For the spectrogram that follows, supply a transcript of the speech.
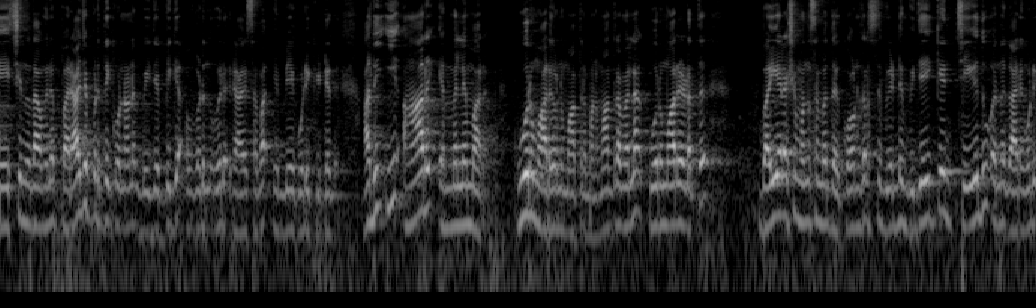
ദേശീയ നേതാവിനെ പരാജയപ്പെടുത്തിക്കൊണ്ടാണ് ബി ജെ പിക്ക് അവിടുന്ന് ഒരു രാജ്യസഭ എം പിയെ കൂടി കിട്ടിയത്. അത് ഈ ആറ് എം എൽ എമാർ കൂറുമാറിയതുകൊണ്ട് മാത്രമാണ്. മാത്രമല്ല കൂറുമാറിയിടത്ത് ബൈ ഇലക്ഷൻ വന്ന സമയത്ത് കോൺഗ്രസ് വീണ്ടും വിജയിക്കുകയും ചെയ്തു എന്ന കാര്യം കൂടി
